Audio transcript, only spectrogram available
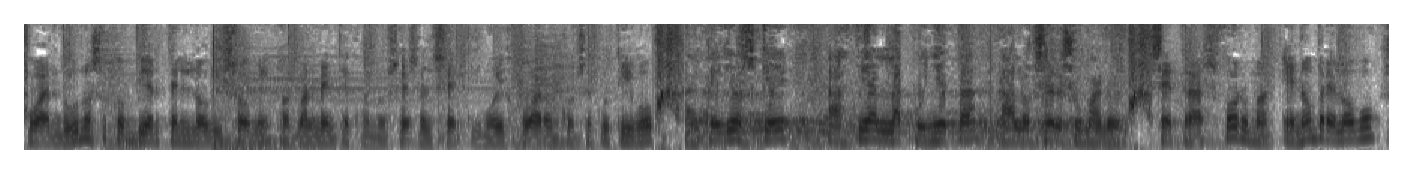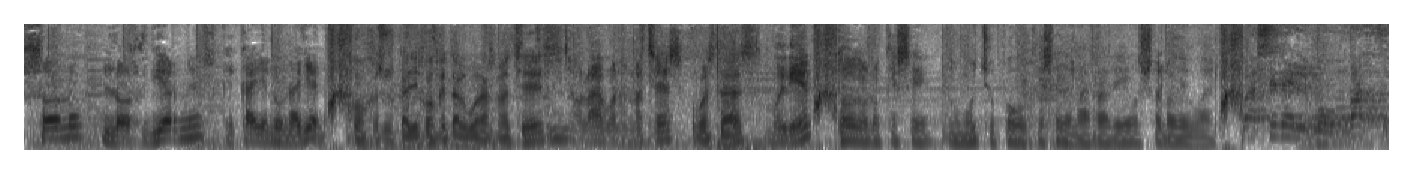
Cuando uno se convierte en lobisomi, normalmente cuando se es el séptimo y jugaron consecutivo, aquellos que hacían la puñeta a los seres humanos. Se transforma en hombre lobo solo los viernes que cae en luna llena. Con Jesús Callejo, ¿qué tal? Buenas noches. Hola, buenas noches. ¿Cómo estás? Muy bien. Todo lo que sé, o mucho poco que sé de la radio, se lo debo a él. Va a ser el bombazo.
